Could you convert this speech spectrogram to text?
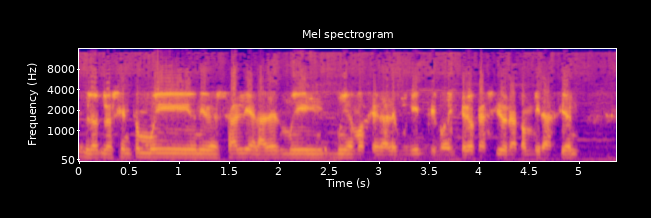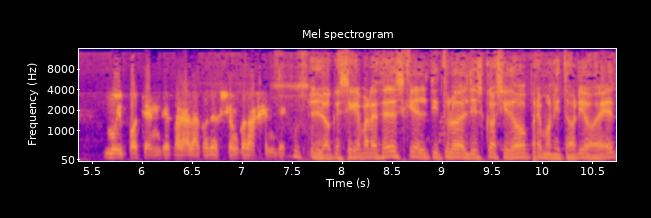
lo, lo siento muy universal y a la vez muy, muy emocional y muy íntimo. Y creo que ha sido una combinación muy potente para la conexión con la gente. Lo que sí que parece es que el título del disco ha sido premonitorio, ¿eh?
